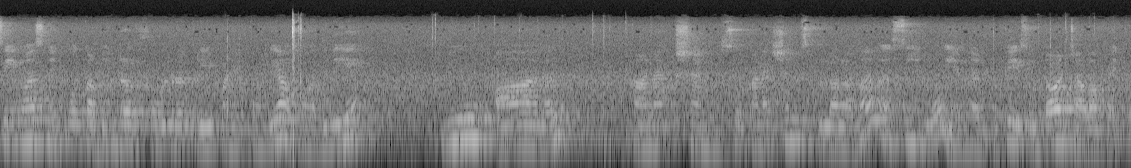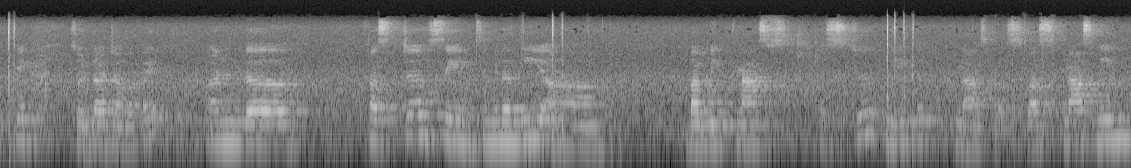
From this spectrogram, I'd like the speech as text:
சேவாஸ் நெட்ஒர்க் அப்படின்ற ஒரு ஃபோல்டரை க்ரியேட் பண்ணியிருக்கோம் இல்லையா? ஸோ அதுலேயே நியூஆர்எல் கனெக்ஷன் ஸோ கனெக்ஷன்ஸ் ஃபுல்லாக இல்லாமல் CONL okay so dot Java file okay so dot Java file and first same similarly public class first create the class first. First class name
